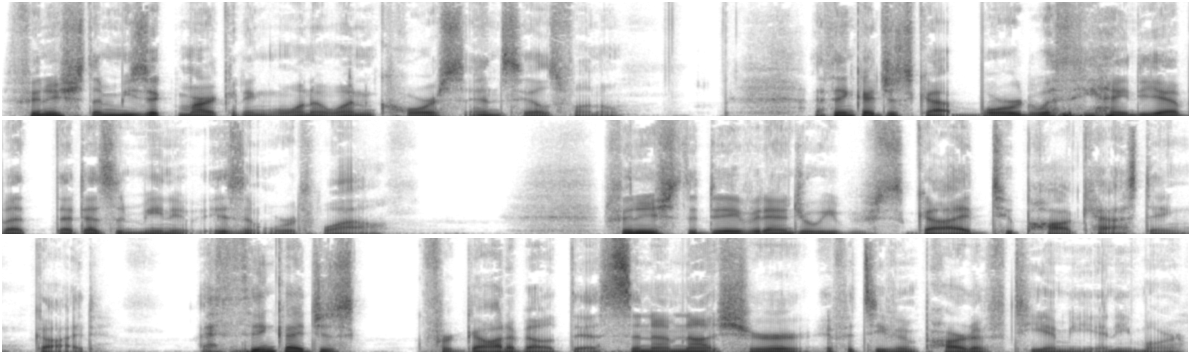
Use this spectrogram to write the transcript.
Finish the Music Marketing 101 course and sales funnel. I think I just got bored with the idea, but that doesn't mean it isn't worthwhile. Finish the David Andrew Wiebe's Guide to Podcasting Guide. I think I just forgot about this, and I'm not sure if it's even part of TME anymore.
